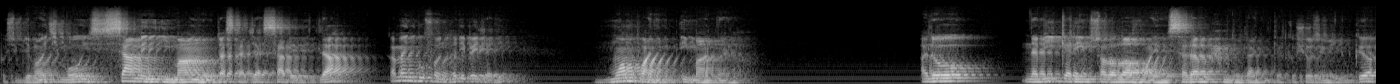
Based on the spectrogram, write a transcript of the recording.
possiblement, il mot, si ça amène iman, ou c'est-à-dire ça bébé là, comme une bouffonnerie, il a dit, moi, mon point iman. Alors, Nabi Karim sallallahu alayhi wa sallam, quelque chose est mis au cœur,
